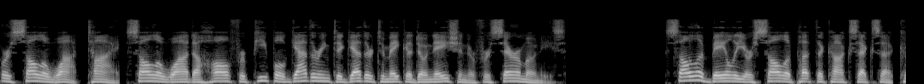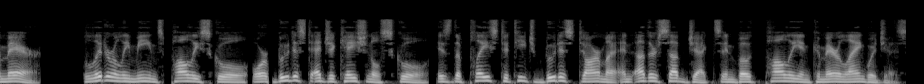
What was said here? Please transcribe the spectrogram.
or Sala Wat Thai, Sala Wat a hall for people gathering together to make a donation or for ceremonies. Sala Bailey or Sala Puthakakseksa Khmer, literally means Pali school or Buddhist educational school, is the place to teach Buddhist Dharma and other subjects in both Pali and Khmer languages.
